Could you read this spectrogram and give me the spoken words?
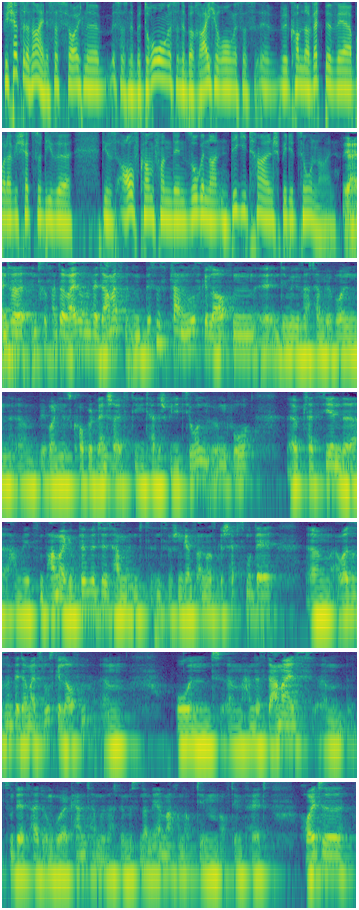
Wie schätzt du das ein? Ist das für euch eine, ist das eine Bedrohung? Ist das eine Bereicherung? Ist das äh, willkommener Wettbewerb? Oder wie schätzt du diese, dieses Aufkommen von den sogenannten digitalen Speditionen ein? Ja, inter interessanterweise sind wir damals mit einem Businessplan losgelaufen, äh, in dem wir gesagt haben, wir wollen, äh, wir wollen dieses Corporate Venture als digitale Spedition irgendwo äh, platzieren. Da haben wir jetzt ein paar Mal gepivotet, haben in, inzwischen ein ganz anderes Geschäftsmodell ähm, aber so sind wir damals losgelaufen ähm, und ähm, haben das damals ähm, zu der Zeit irgendwo erkannt, haben gesagt, wir müssen da mehr machen auf dem, auf dem Feld. Heute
